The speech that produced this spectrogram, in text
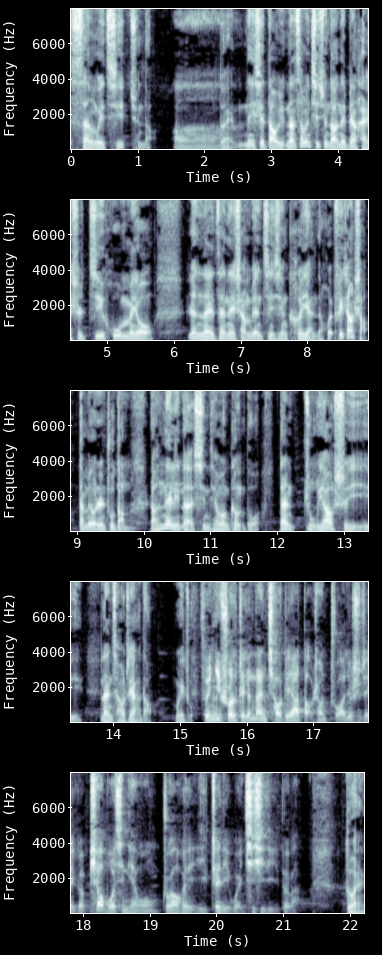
三维奇群岛。哦，对，那些岛屿，南三维奇群岛那边还是几乎没有人类在那上面进行科研的，会非常少，但没有人住岛。然后那里呢信天翁更多，但主要是以南乔治亚岛。为主，所以你说的这个南乔治亚岛上，主要就是这个漂泊信天翁，主要会以这里为栖息地，对吧？对，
